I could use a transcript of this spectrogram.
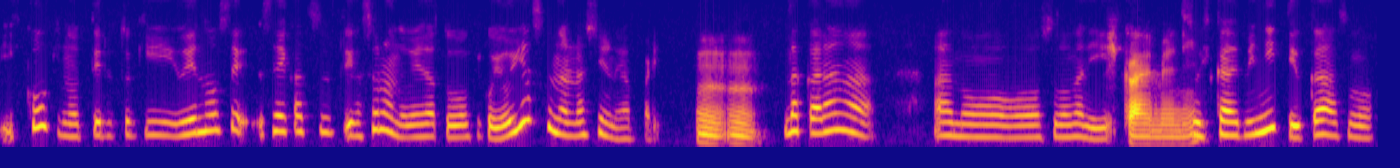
飛行機乗ってる時上のせ生活っていうか空の上だと結構酔いやすくなるらしいのやっぱり。ーうんうん。だからあのーその何？控えめそうに控えめにっていうかその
